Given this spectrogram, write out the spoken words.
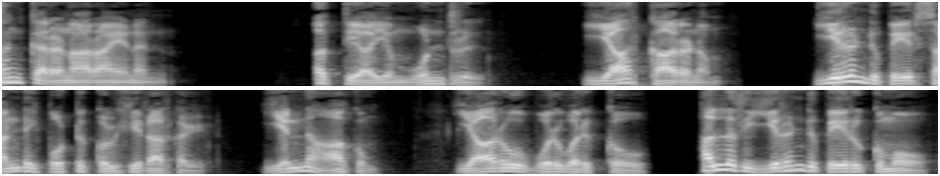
சங்கரநாராயணன். அத்தியாயம் ஒன்று. யார் காரணம்? இரண்டு பேர் சண்டை போட்டுக் கொள்கிறார்கள். என்ன ஆகும்? யாரோ ஒருவருக்கோ அல்லது இரண்டு பேருக்குமோ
